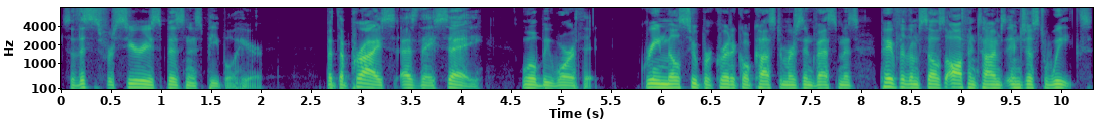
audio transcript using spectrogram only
So this is for serious business people here. But the price, as they say, will be worth it. Green Mill Supercritical customers' investments pay for themselves oftentimes in just weeks.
